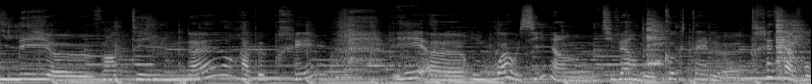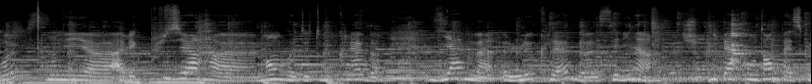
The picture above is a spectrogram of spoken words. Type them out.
il est 21h euh, à peu près. Et euh, on boit aussi un petit verre de cocktail euh, très savoureux. On est avec plusieurs membres de ton club, YAM le club. Céline, je suis hyper contente parce que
